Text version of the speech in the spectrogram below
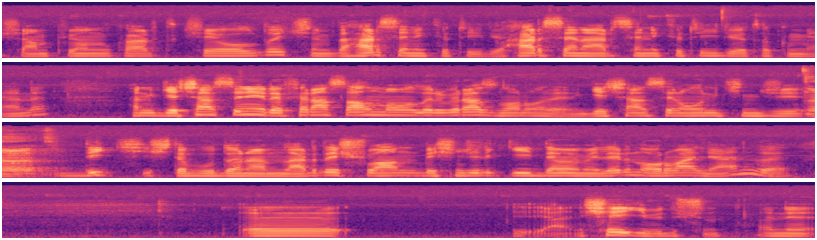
şampiyonluk artık şey olduğu için de her sene kötü gidiyor. Her sene her sene kötü gidiyor takım yani. Hani geçen seneyi referans almamaları biraz normal yani. Geçen sene 12. Evet. dik işte bu dönemlerde şu an 5. lig iyi dememeleri normal yani de. Ee, yani şey gibi düşün. Hani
